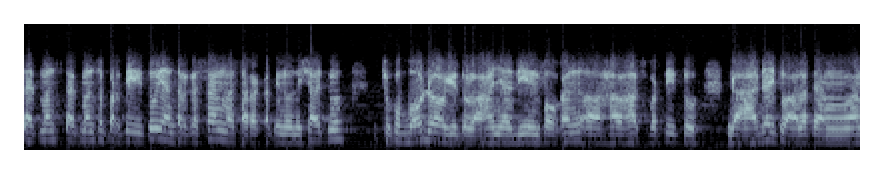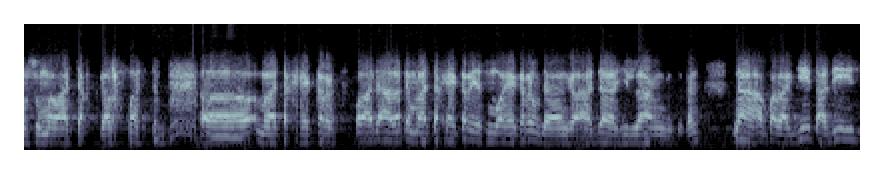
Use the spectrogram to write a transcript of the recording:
statement-statement seperti itu yang terkesan masyarakat Indonesia itu cukup bodoh gitu loh. Hanya diinfokan eh, hal-hal seperti itu. Nggak ada itu alat yang langsung melacak segala macam. Eh, melacak hacker. Kalau ada alat yang melacak hacker ya semua hacker udah nggak ada hilang gitu kan. Nah apalagi tadi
